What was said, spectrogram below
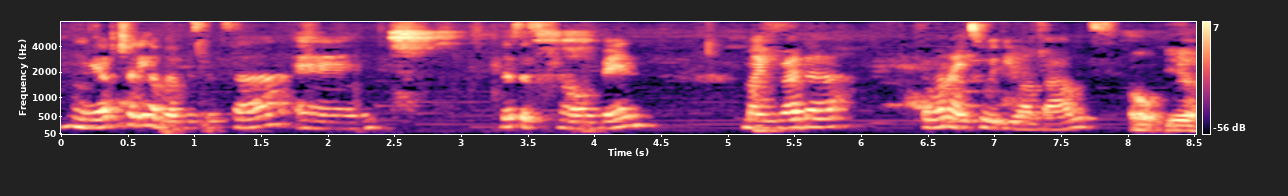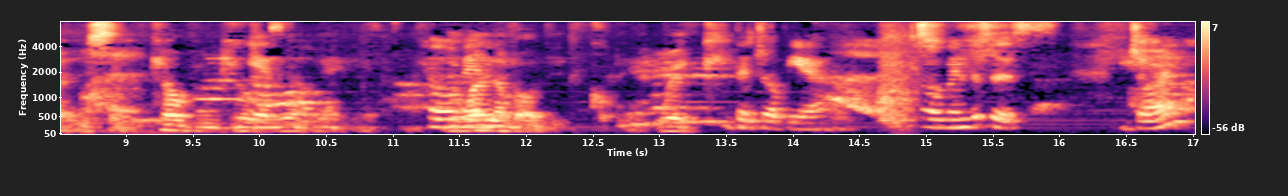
Hmm, we actually have a visitor, and this is Kelvin, my brother, the one I told you about. Oh yeah, you said Kelvin. Kelvin. Yes, Kelvin. yeah. The Kelvin, one about the work. the job, yeah. Kelvin, this is John,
